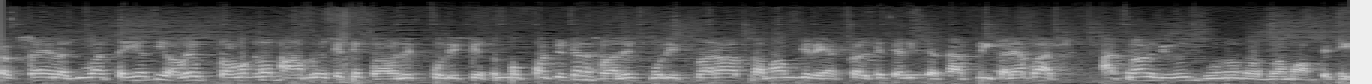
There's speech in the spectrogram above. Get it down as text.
કક્ષાએ રજૂઆત થઈ હતી. હવે સમગ્ર મામલો છે તે ભાવલેજ પોલીસ સ્ટેશનમાં પહોંચ્યો છે અને ભાવલેજ પોલીસ દ્વારા તમામ જે રેકર્ડ છે તેની ચકાસણી કર્યા બાદ આ ત્રણ વિરુદ્ધ ગુનો નોંધવામાં આવશે. છે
